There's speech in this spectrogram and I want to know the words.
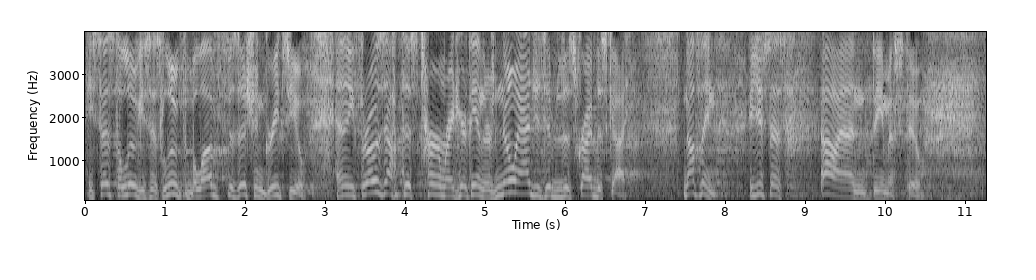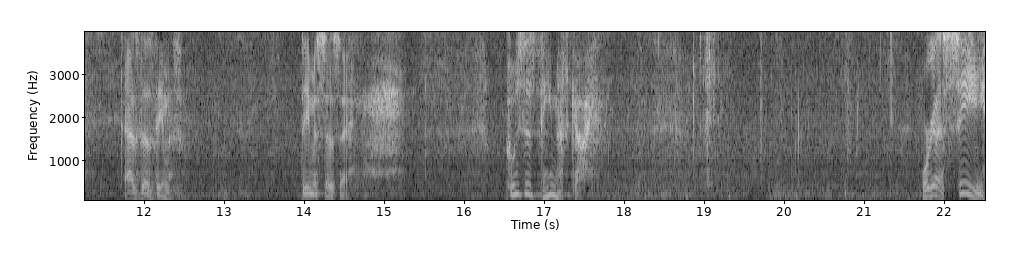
he says to Luke, he says, Luke, the beloved physician greets you. And then he throws out this term right here at the end. There's no adjective to describe this guy. Nothing. He just says, oh, and Demas too. As does Demas. Demas says that. Who's this Demas guy? We're going to see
